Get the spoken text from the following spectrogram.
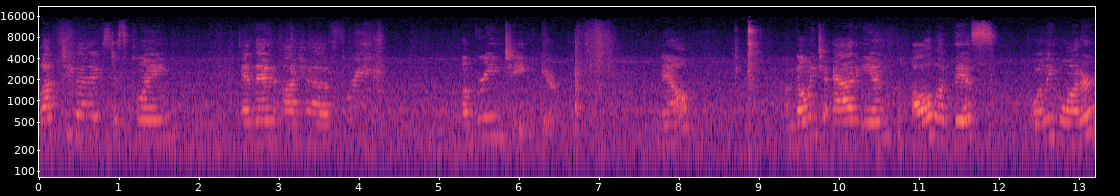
black tea bags, just plain. And then I have three of green tea here. Now, I'm going to add in all of this boiling water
